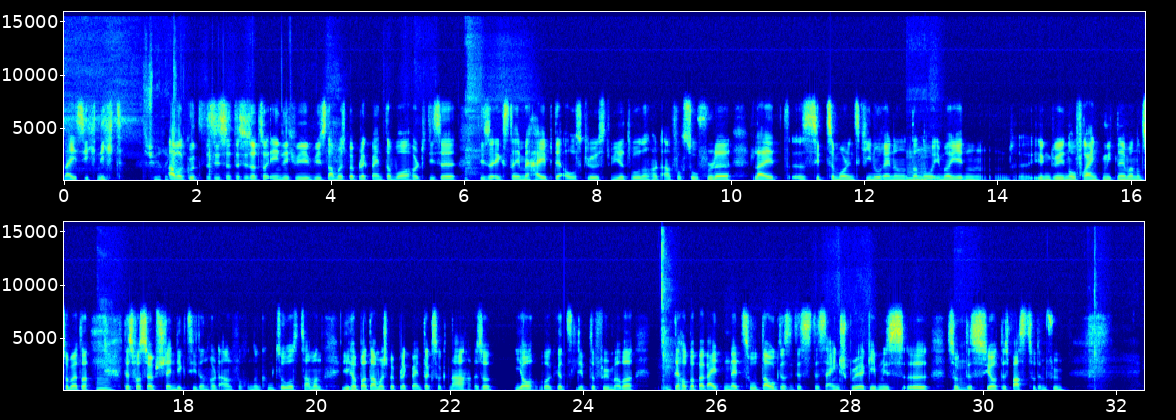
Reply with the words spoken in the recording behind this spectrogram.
weiß ich nicht schwierig. Aber gut, das ist, das ist halt so ähnlich wie, wie es damals bei Black Panther war, halt diese, dieser extreme Hype, der ausgelöst wird, wo dann halt einfach so viele Leute 17 äh, Mal ins Kino rennen und mhm. dann noch immer jeden äh, irgendwie noch Freund mitnehmen und so weiter. Mhm. Das verselbstständigt sie dann halt einfach und dann kommt sowas zusammen. Ich habe auch damals bei Black Panther gesagt, na, also ja, war ganz lieb der Film, aber der hat mir bei Weitem nicht so taugt, dass ich das, das Einspülergebnis äh, sage, mhm. das, ja, das passt zu dem Film.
